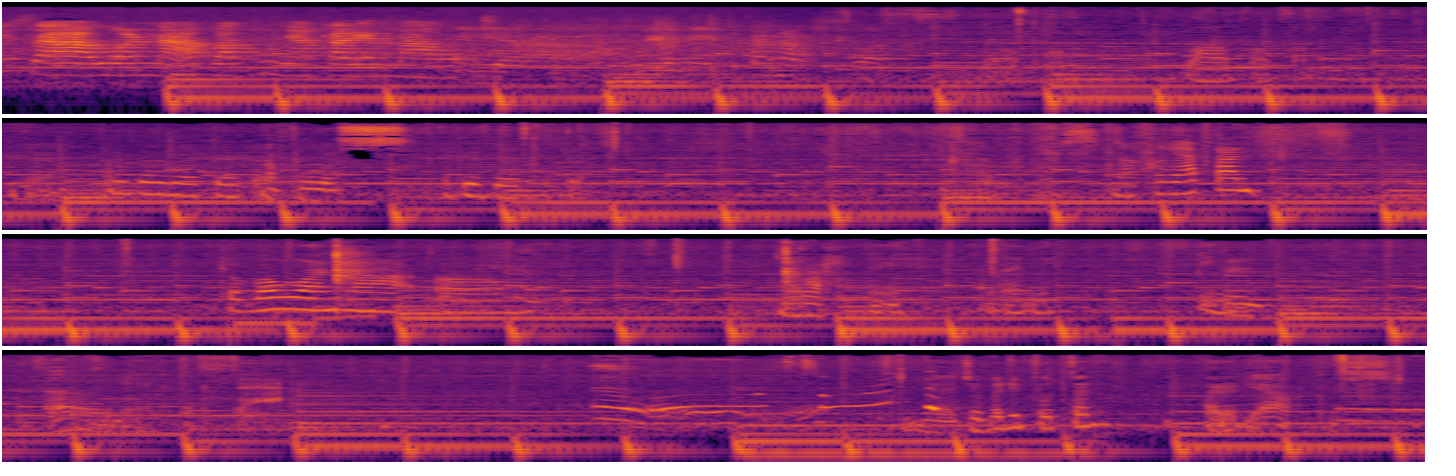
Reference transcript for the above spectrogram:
Bisa warna apa pun yang kalian mau. Iya wheelnya itu kan harus diwarnai wow wow hapus. Nggak kelihatan. Coba warna em, merah. Nih warna ini. Pink. Oh ya bisa ya coba diputar. Ada dihapus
